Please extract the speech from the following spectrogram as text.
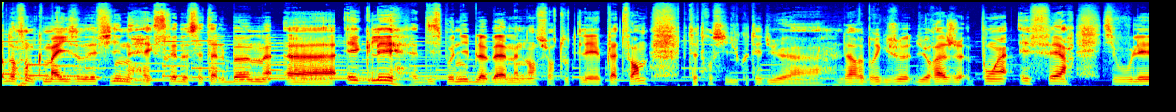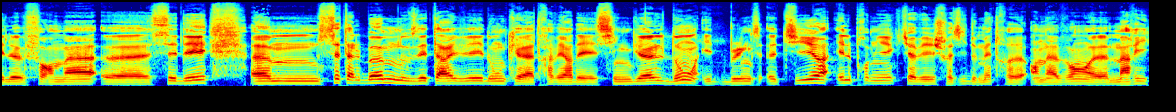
Donc My Joséphine, extrait de cet album euh, Aiglé, disponible bah, maintenant sur toutes les plateformes, peut-être aussi du côté du, euh, de la rubrique jeu du rage.fr si vous voulez le format euh, CD. Euh, cet album nous est arrivé donc à travers des singles, dont It Brings a Tear, et le premier que tu avais choisi de mettre en avant, Marie,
